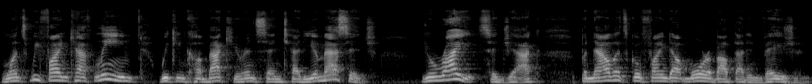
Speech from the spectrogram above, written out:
Once we find Kathleen, we can come back here and send Teddy a message. You're right, said Jack, but now let's go find out more about that invasion.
